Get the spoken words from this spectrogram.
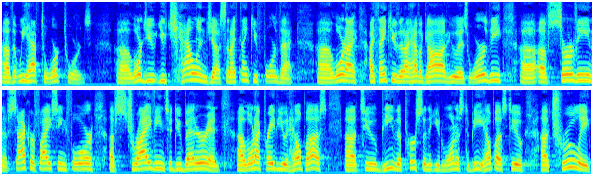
uh, that we have to work towards. Uh, Lord, you, you challenge us, and I thank you for that. Uh, Lord, I, I thank you that I have a God who is worthy uh, of serving, of sacrificing for, of striving to do better. And uh, Lord, I pray that you would help us uh, to be the person that you'd want us to be. Help us to uh, truly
